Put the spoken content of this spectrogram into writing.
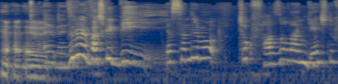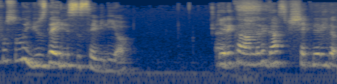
evet. Değil mi? Başka bir... Ya sanırım o çok fazla olan genç nüfusun da %50'si seviliyor. Geri Evet. kalanları gaz fişekleriyle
